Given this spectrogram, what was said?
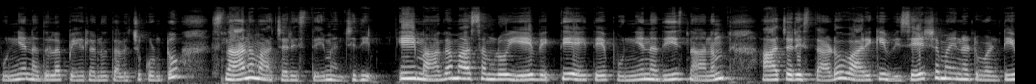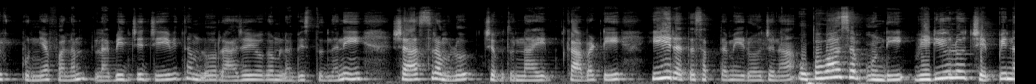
పుణ్య నదుల పేర్లను తలుచుకుంటూ స్నానం ఆచరిస్తే మంచిది. ఈ మాఘమాసంలో ఏ వ్యక్తి అయితే పుణ్యనది స్నానం ఆచరిస్తాడో వారికి విశేషమైనటువంటి పుణ్యఫలం లభించి జీవితంలో రాజయోగం లభిస్తుందని శాస్త్రములు చెబుతున్నాయి. కాబట్టి ఈ రథ సప్తమి రోజున ఉపవాసం ఉండి వీడియోలో చెప్పిన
